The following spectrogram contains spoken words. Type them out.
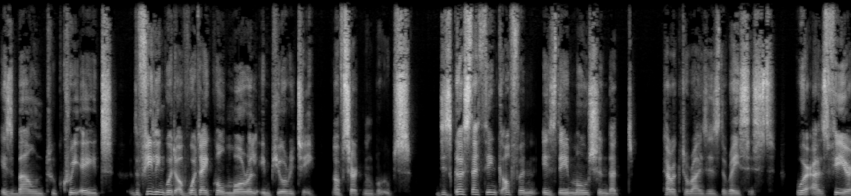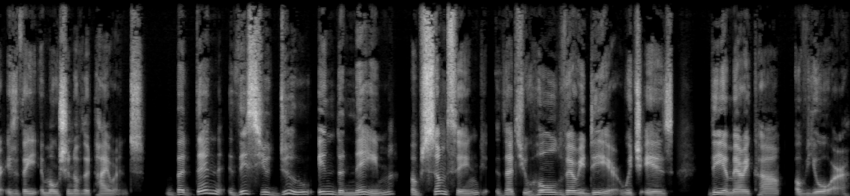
is bound to create the feeling of what I call moral impurity of certain groups. Disgust, I think, often is the emotion that characterizes the racist, whereas fear is the emotion of the tyrant. But then this you do in the name of something that you hold very dear, which is the America of yore,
